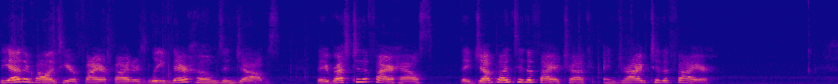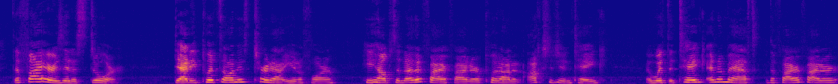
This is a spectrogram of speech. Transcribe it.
the other volunteer firefighters leave their homes and jobs. They rush to the firehouse, they jump onto the fire truck, and drive to the fire. The fire is in a store. Daddy puts on his turnout uniform he helps another firefighter put on an oxygen tank, and with the tank and a mask, the firefighter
